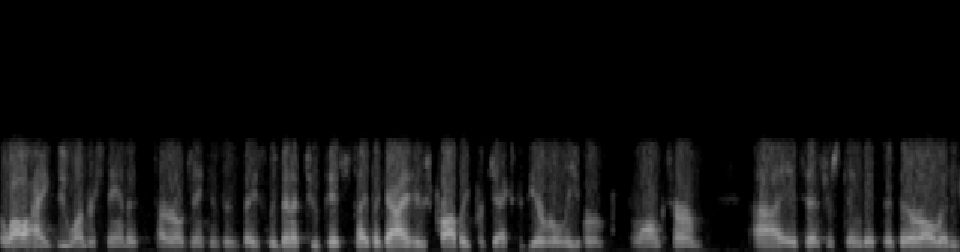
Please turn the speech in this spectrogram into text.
while I do understand that Tyrell Jenkins has basically been a two-pitch type of guy who's probably projects to be a reliever long term, uh, it's interesting that, that they're already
